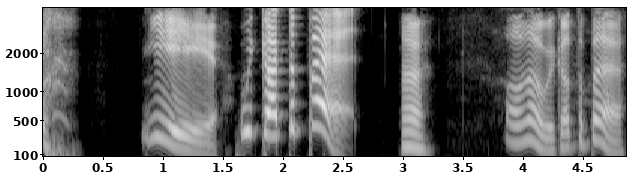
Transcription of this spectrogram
Yeah, we got the bat, Uh, oh no, we got the bear.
